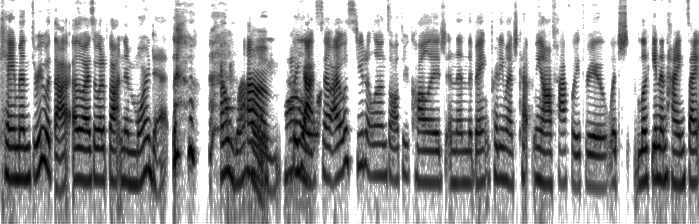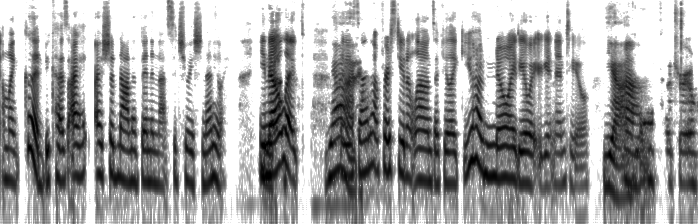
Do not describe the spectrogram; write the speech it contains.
came in through with that. Otherwise, I would have gotten in more debt. oh wow. Um, wow. But yeah, so I was student loans all through college, and then the bank pretty much cut me off halfway through. Which, looking in hindsight, I'm like, good because I I should not have been in that situation anyway. You yeah. know, like yeah. When you sign up for student loans, I feel like you have no idea what you're getting into. Yeah. Um, so true.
